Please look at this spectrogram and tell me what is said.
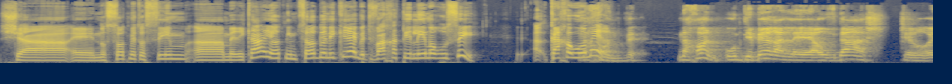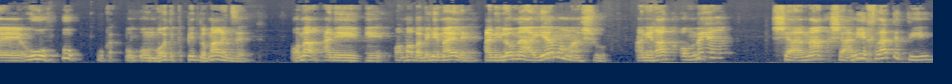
שהנוסעות מטוסים האמריקאיות נמצאות במקרה בטווח הטילים הרוסי. ככה הוא נכון, אומר. ו... נכון, הוא דיבר על העובדה שהוא הוא, הוא, הוא, הוא, הוא מאוד הקפיד לומר את זה. הוא אמר, אני, הוא אמר במילים האלה, אני לא מאיים או משהו, אני רק אומר שאני, שאני החלטתי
